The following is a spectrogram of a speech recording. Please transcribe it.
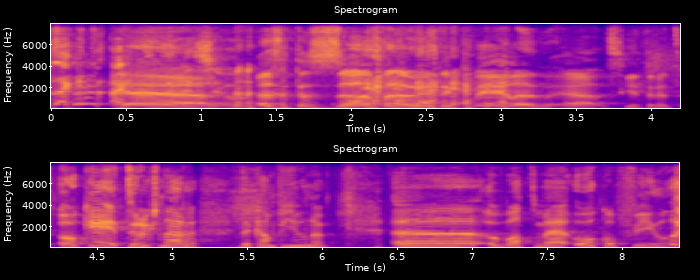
zakt achter Ja, de show. dat zit te zuipen en weet ik veel. En, ja, schitterend. Oké, terug naar de kampioenen. Eh, wat mij ook opviel,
